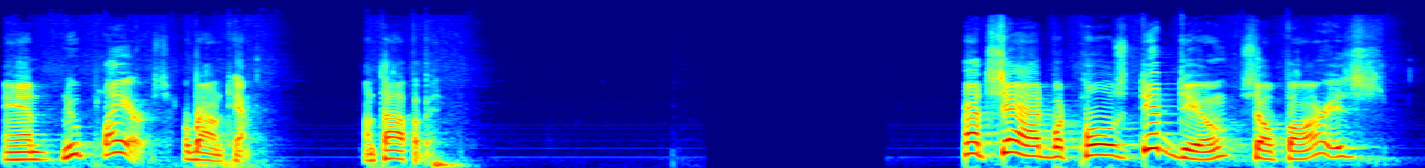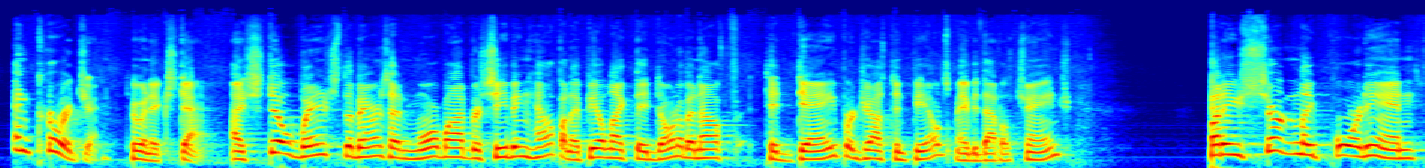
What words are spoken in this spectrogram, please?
and new players around him on top of it. That said, what Poles did do so far is encouraging to an extent. I still wish the Bears had more wide receiving help, and I feel like they don't have enough today for Justin Fields. Maybe that'll change. But he certainly poured in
